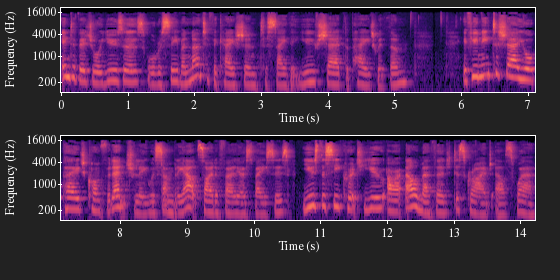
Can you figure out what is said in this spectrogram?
Individual users will receive a notification to say that you've shared the page with them if you need to share your page confidentially with somebody outside of FolioSpaces, use the secret URL method described elsewhere.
